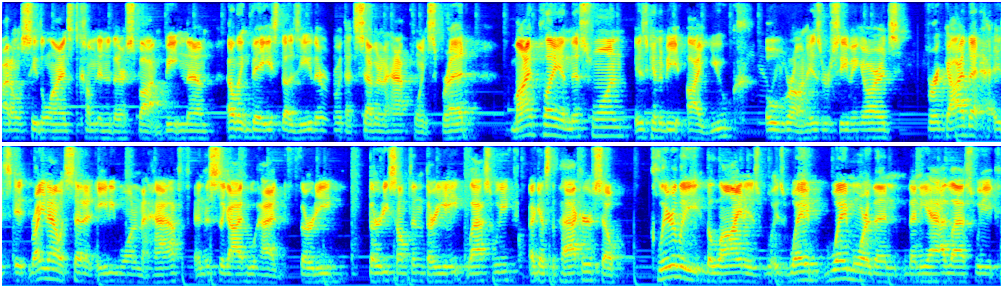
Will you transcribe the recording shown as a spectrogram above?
I don't see the Lions coming into their spot and beating them. I don't think Vegas does either with that seven and a half point spread. My play in this one is going to be Aiyuk over on his receiving yards for a guy that is it right now it's set at 81 and a half and this is a guy who had 30 30 something 38 last week against the packers. So clearly the line is is way way more than than he had last week.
